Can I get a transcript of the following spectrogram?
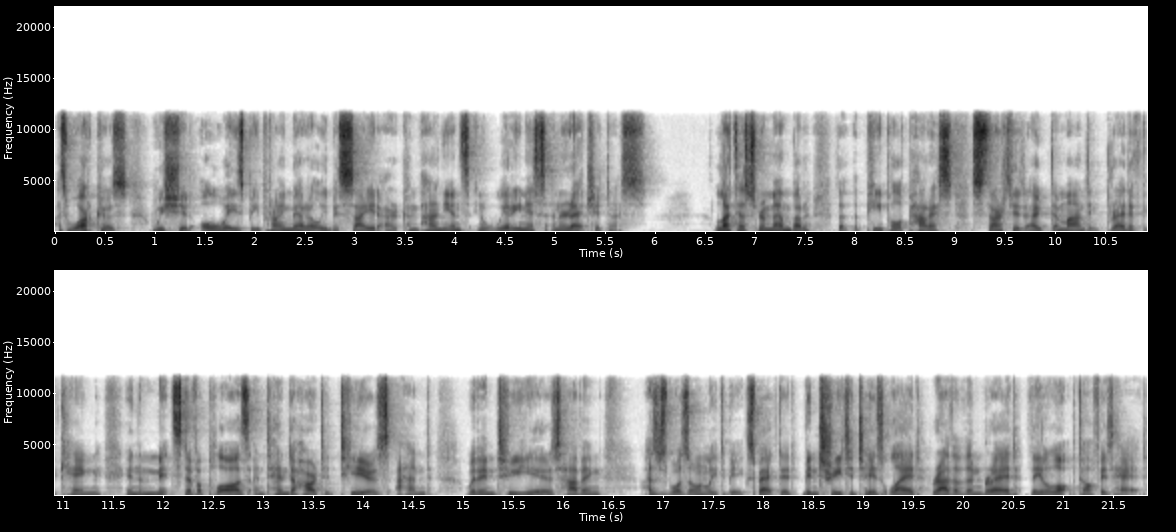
As workers, we should always be primarily beside our companions in weariness and wretchedness. Let us remember that the people of Paris started out demanding bread of the king in the midst of applause and tender hearted tears, and, within two years, having, as was only to be expected, been treated to his lead rather than bread, they lopped off his head.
